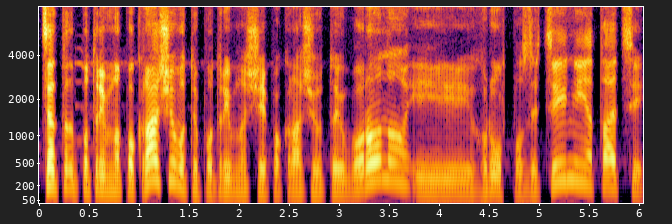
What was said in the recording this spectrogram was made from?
Це потрібно покращувати, потрібно ще й покращувати оборону і гру в позиційній атаці.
